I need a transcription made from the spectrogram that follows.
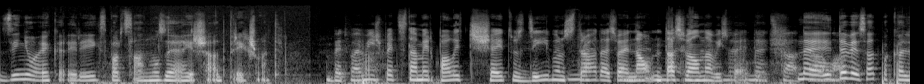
ziņoja, ka arī Rīgas porcelāna muzejā ir šādi priekšmeti. Bet vai viņš pēc tam ir palicis šeit uz dzīvi un strādājis, vai nav, nē, tas vēl nav izpētīts? Nē, nē, devies atpakaļ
